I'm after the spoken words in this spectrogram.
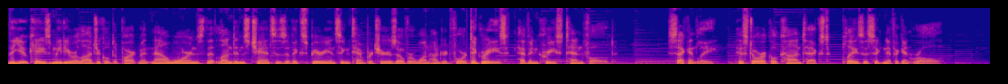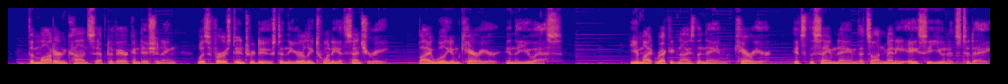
The UK's meteorological department now warns that London's chances of experiencing temperatures over 104 degrees have increased tenfold. Secondly, historical context plays a significant role. The modern concept of air conditioning was first introduced in the early 20th century by William Carrier in the US. You might recognize the name Carrier it's the same name that's on many AC units today,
